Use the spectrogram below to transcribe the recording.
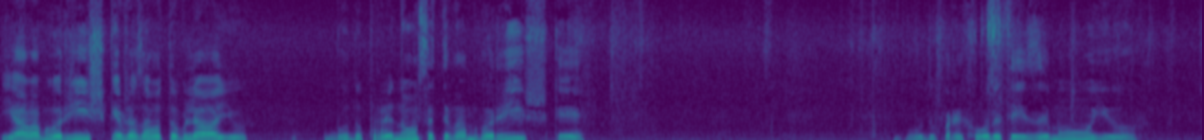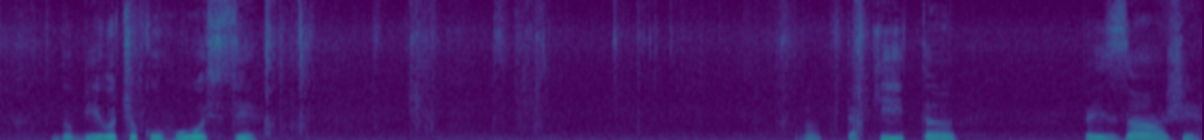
Я вам горішки вже заготовляю. Буду приносити вам горішки. Буду приходити і зимою до білочок у гості. От такі-то пейзажі.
